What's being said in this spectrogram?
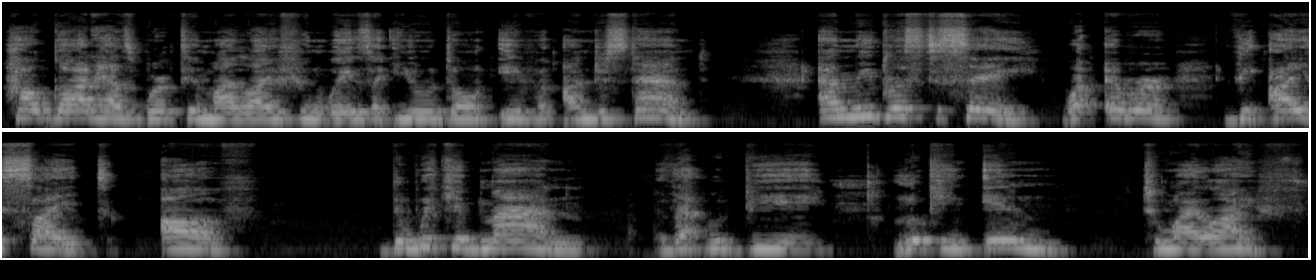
how God has worked in my life in ways that you don't even understand. And needless to say, whatever the eyesight of the wicked man that would be looking in to my life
